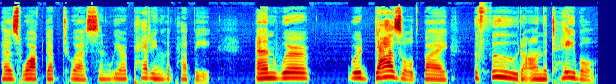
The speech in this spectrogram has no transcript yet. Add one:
has walked up to us and we are petting the puppy. And we're, we're dazzled by the food on the table.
